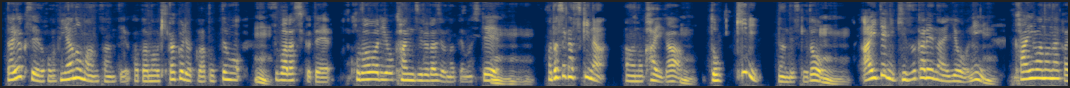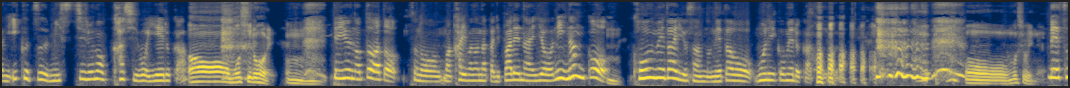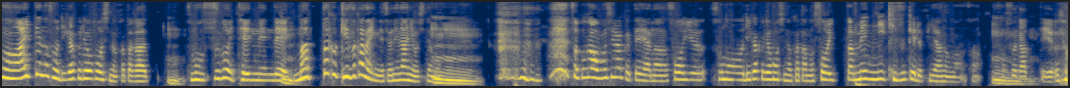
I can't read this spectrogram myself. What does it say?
大学生のこのピアノマンさんっていう方の企画力がとってもうん。素晴らしくて、こだわりを感じるラジオになってましうんて、うん私が好きなあの回がうん。うん。ドッキリなんですけど、うん。相手に気づかれないよううに、ん。会話の中にいくつミスチルの歌詞を言えるかああ、面白い。うんっていうのと、あと、その、まあ、会話の中にバレないように何個うん。う、ん。小梅太夫さんのネタを盛り込めるかっていう。おー、面白いね。で、その相手のその理学療法士の方が、うん。もうすごい天然で、うん全く気づかないんですよね、何をしてうも。ん。そこが面白くて、あの、そういう、その理学療法士の方のそういった面に気づけるピアノマンさん。うんさすがっていう。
